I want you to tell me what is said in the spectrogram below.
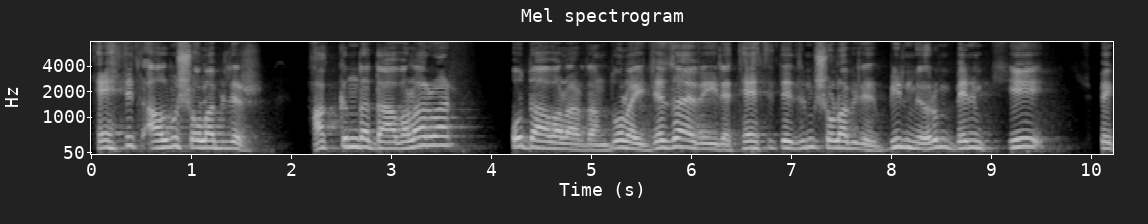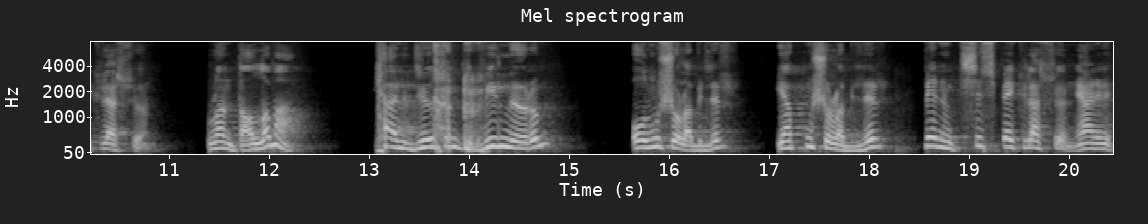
Tehdit almış olabilir. Hakkında davalar var. O davalardan dolayı cezaeviyle tehdit edilmiş olabilir. Bilmiyorum. Benimki spekülasyon. Ulan dallama. Yani diyorsun ki bilmiyorum. Olmuş olabilir. Yapmış olabilir. Benimkisi spekülasyon. Yani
